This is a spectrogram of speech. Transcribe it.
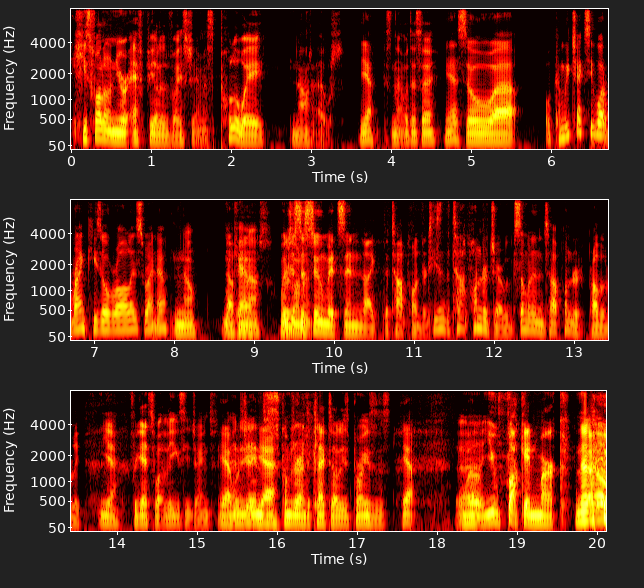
He's following your FPL advice, James. Pull away, not out. Yeah, Isn't that what they say? yeah. So uh, can we check see what rank he's overall is right now? No, We Okay. cannot. We'll We're just gonna- assume it's in like the top hundred. He's in the top hundred, Jar. We've someone in the top hundred probably. Yeah, forgets what leagues he joined. Yeah, and James yeah. just comes around to collect all these prizes. Yeah. Uh, Well- you fucking merc. No. No,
